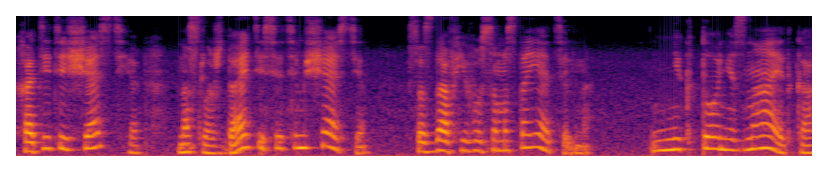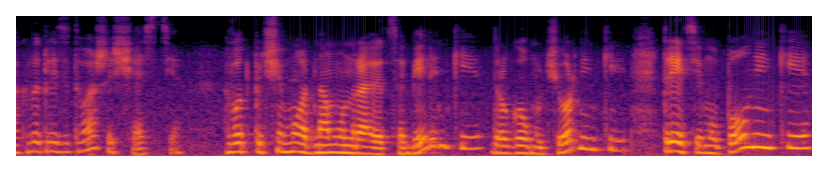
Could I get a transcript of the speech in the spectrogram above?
Хотите счастья? Наслаждайтесь этим счастьем, создав его самостоятельно. Никто не знает, как выглядит ваше счастье. Вот почему одному нравятся беленькие, другому черненькие, третьему полненькие,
